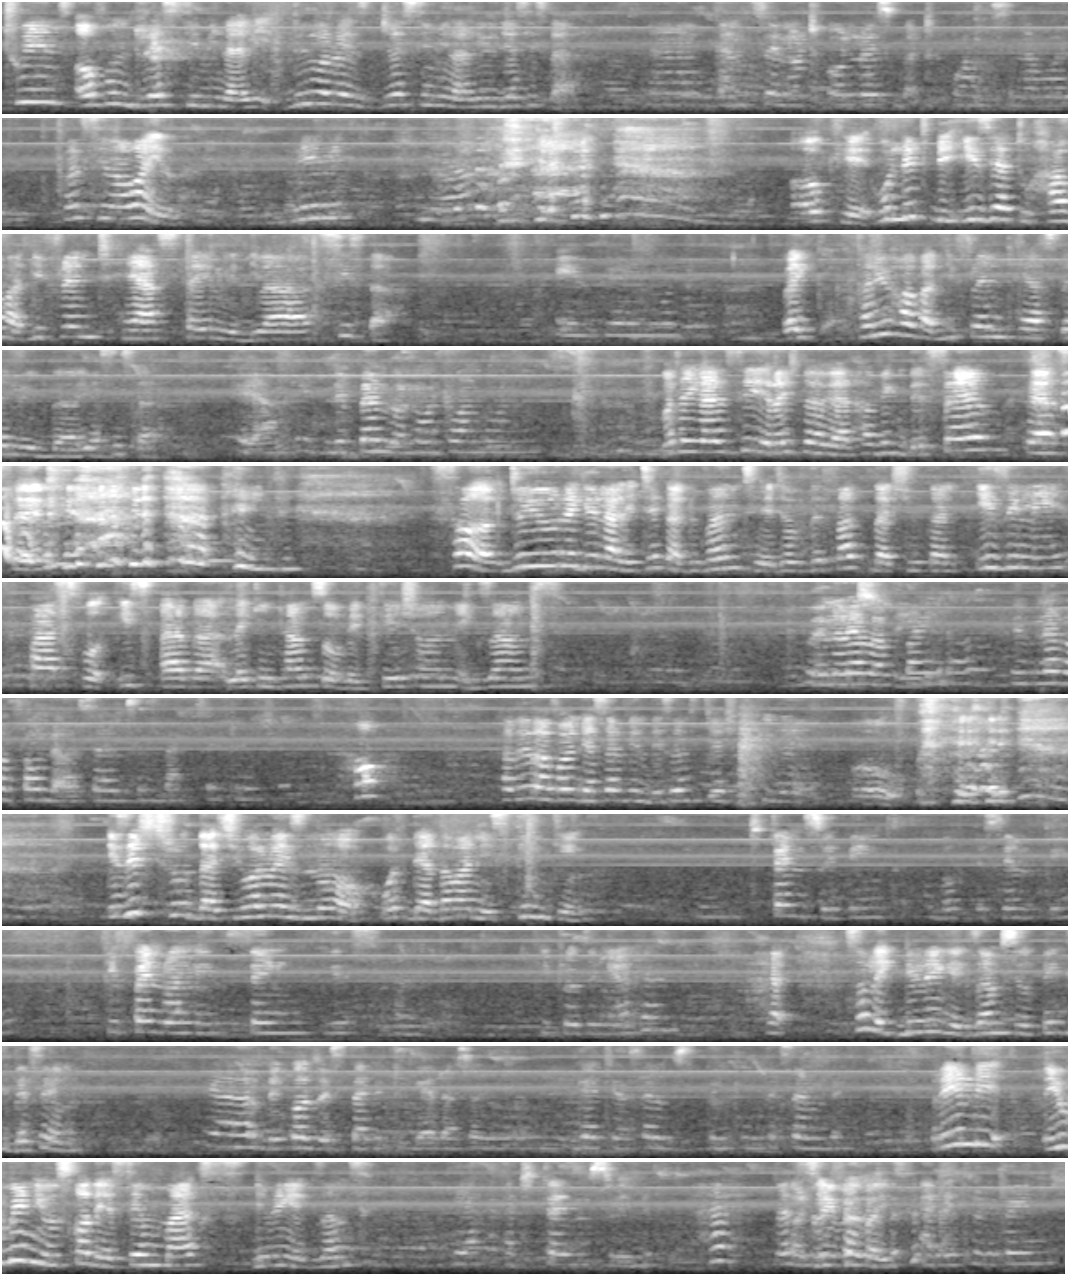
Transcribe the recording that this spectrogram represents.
twins often dress similarly. Do you always dress similarly with your sister? I can say not always, but once in a while. Once in a while. Really? okay. Will it be easier to have a different hairstyle with your sister? Easier in what way? Like, can you have a different hairstyle with uh, your sister? Yeah, it depends on what one wants. But I can see right now we are having the same hairstyle. so, do you regularly take advantage of the fact that you can easily pass for each other, like in terms of education, exams? We've never find out. We've never found ourselves in that situation. How? Have you ever found yourself in the same situation? Oh. Is it true that you always know what the other one is thinking? At times we think about the same thing. If you find one is saying this and it was in your head. So, like during exams, you think the same? Yeah, because we study together, so you get yourselves thinking the same thing. Really? You mean you score the same marks during exams? Yeah, at times we do. Huh, That's really different- nice. a little range.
